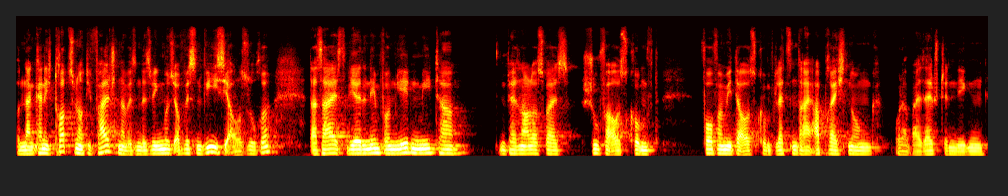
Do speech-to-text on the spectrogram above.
Und dann kann ich trotzdem noch die falschen wissen. Deswegen muss ich auch wissen, wie ich sie aussuche. Das heißt, wir nehmen von jedem Mieter den Personalausweis, Schufa-Auskunft, Vorvermieterauskunft, letzten drei Abrechnungen oder bei Selbstständigen,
